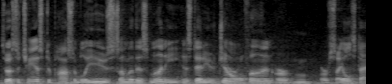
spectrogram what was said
So it's a chance to possibly use some of this money instead of your general fund or, or sales tax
